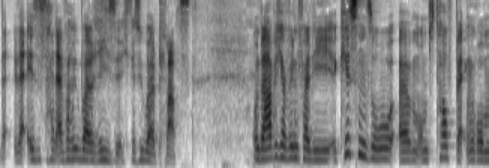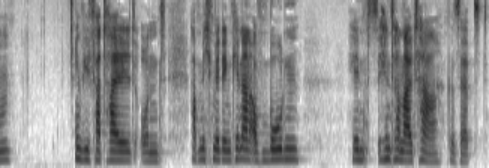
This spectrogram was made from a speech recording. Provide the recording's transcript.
da, da ist es halt einfach überall riesig, da ist überall Platz. Und da habe ich auf jeden Fall die Kissen so ähm, ums Taufbecken rum irgendwie verteilt und habe mich mit den Kindern auf den Boden hint, hinter den Altar gesetzt.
